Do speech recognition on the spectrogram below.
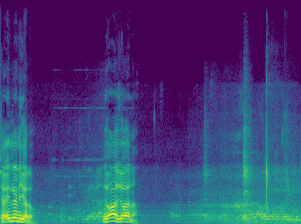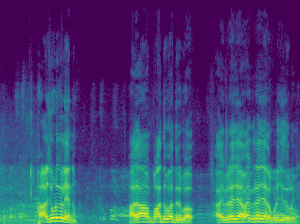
சைடில் நிற்கிறோம் சிவா சிவாண்ணா காசு கொடுக்கல இன்னும். அதான் பார்த்து பார்த்துருப்பா. ஐ விராஜா வாய் விராஜா இல்லை குடிச்சது விடுவோம்.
